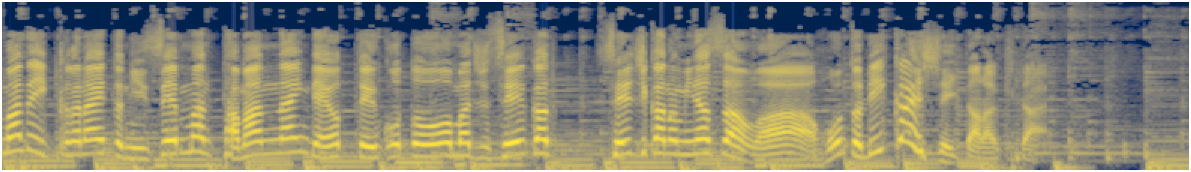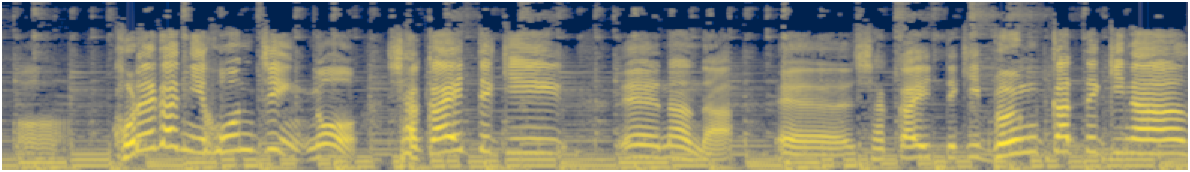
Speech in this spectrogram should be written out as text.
までいかないと2000万たまんないんだよっていうことを、マジ生活、政治家の皆さんは、ほんと理解していただきたい。ああこれが日本人の社会的、えー、なんだえー、社会的、文化的な、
